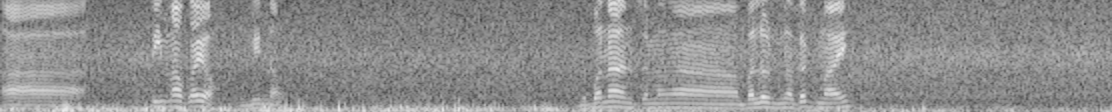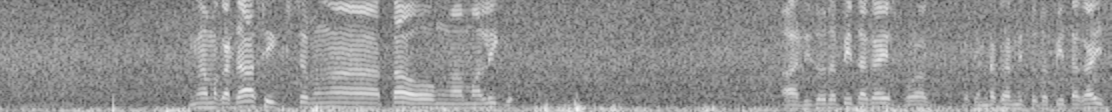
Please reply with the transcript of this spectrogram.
Ah, team out kayo, linaw. Lubanan sa mga balon nga gagmay. nga makadasig sa mga tao nga maligo. Ah dito dapita guys. Murag kagandagan dito dapita guys.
